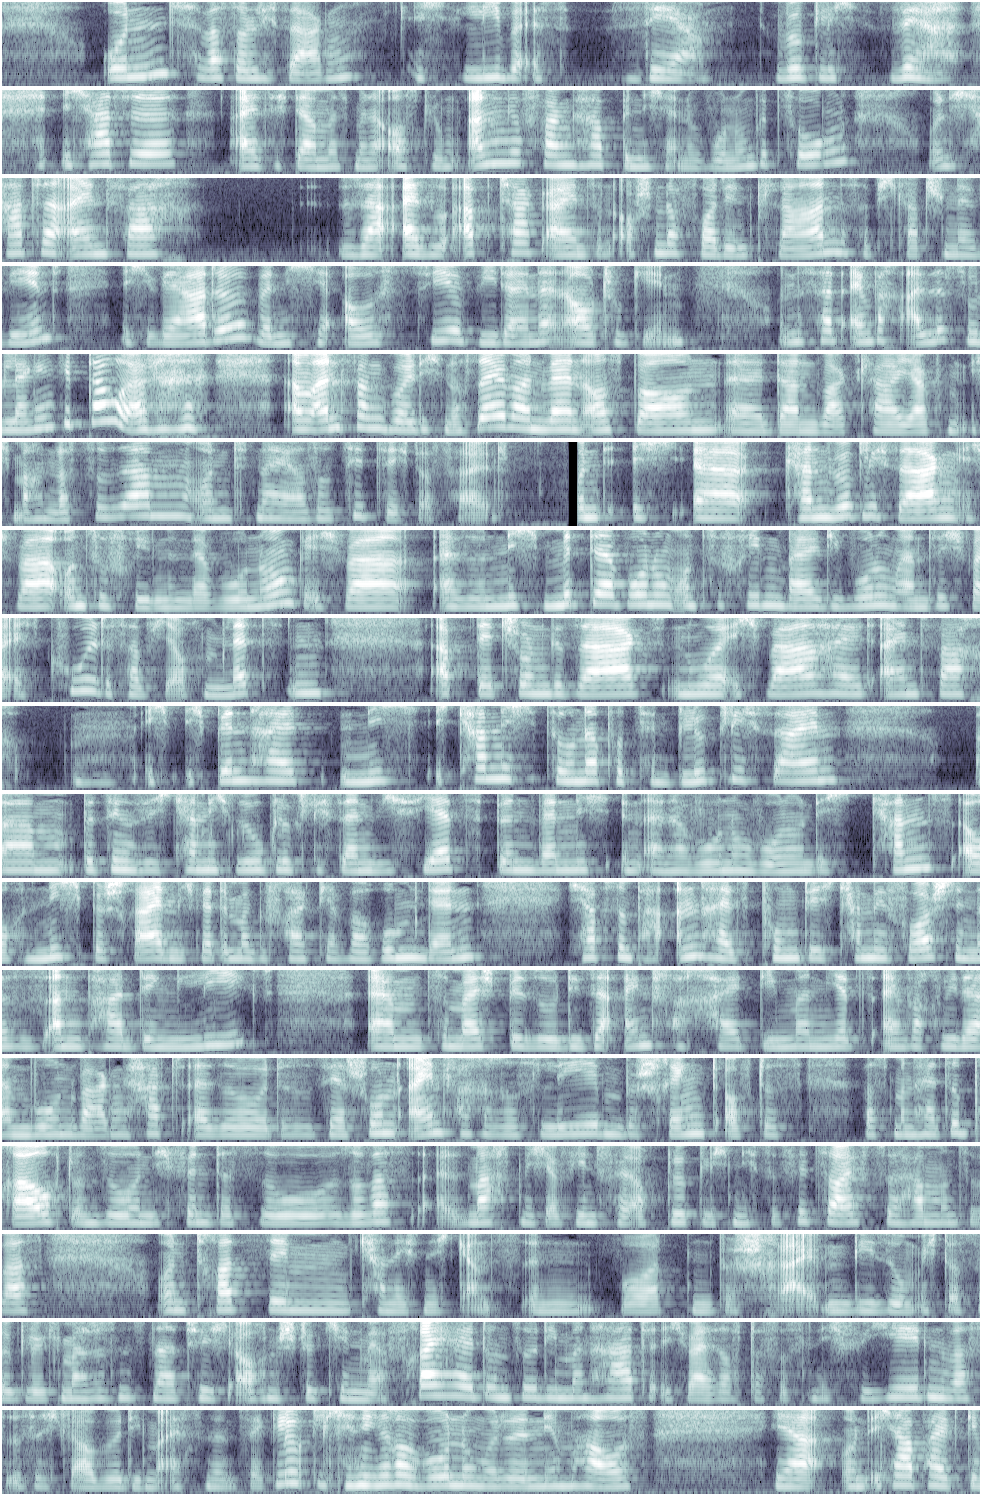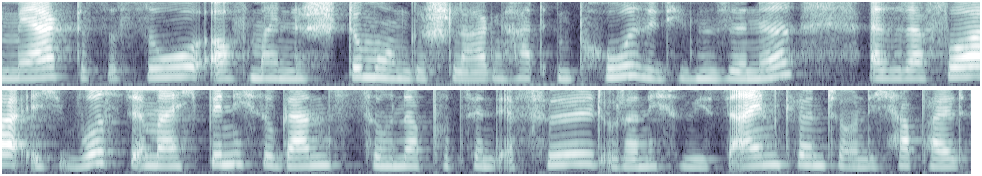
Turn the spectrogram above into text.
Und was soll ich sagen? Ich liebe es sehr wirklich sehr. Ich hatte, als ich damals meine Ausbildung angefangen habe, bin ich in eine Wohnung gezogen und ich hatte einfach, also ab Tag 1 und auch schon davor den Plan, das habe ich gerade schon erwähnt, ich werde, wenn ich hier ausziehe, wieder in ein Auto gehen. Und es hat einfach alles so lange gedauert. Am Anfang wollte ich noch selber einen Van ausbauen, äh, dann war klar, Jakob und ich machen das zusammen und naja, so zieht sich das halt. Und ich äh, kann wirklich sagen, ich war unzufrieden in der Wohnung. Ich war also nicht mit der Wohnung unzufrieden, weil die Wohnung an sich war echt cool. Das habe ich auch im letzten Update schon gesagt. Nur ich war halt einfach, ich, ich bin halt nicht, ich kann nicht zu 100% glücklich sein. Ähm, beziehungsweise ich kann nicht so glücklich sein, wie ich es jetzt bin, wenn ich in einer Wohnung wohne. Und ich kann es auch nicht beschreiben. Ich werde immer gefragt, ja, warum denn? Ich habe so ein paar Anhaltspunkte. Ich kann mir vorstellen, dass es an ein paar Dingen liegt. Ähm, zum Beispiel so diese Einfachheit, die man jetzt einfach wieder im Wohnwagen hat. Also das ist ja schon ein einfacheres Leben, beschränkt auf das, was man halt so braucht und so. Und ich finde, dass so sowas macht mich auf jeden Fall auch glücklich, nicht so viel Zeug zu haben und sowas. Und trotzdem kann ich es nicht ganz in Worten beschreiben, wieso mich das so glücklich macht. Das ist natürlich auch ein Stückchen mehr Freiheit und so, die man hat. Ich weiß auch, dass es nicht für jeden was ist. Ich glaube, die meisten sind sehr glücklich in ihrer Wohnung oder in ihrem Haus. Ja, und ich habe halt gemerkt, dass es so auf meine Stimmung geschlagen hat im positiven Sinne. Also davor, ich wusste immer, ich bin nicht so ganz zu 100% erfüllt oder nicht so, wie es sein könnte. Und ich habe halt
